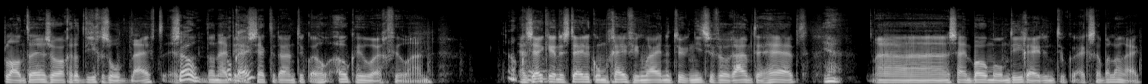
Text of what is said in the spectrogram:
planten en zorgen dat die gezond blijft. En Zo, dan, hebben insecten daar natuurlijk ook, heel erg veel aan. Oké. En zeker in de stedelijke omgeving, waar je natuurlijk niet zoveel ruimte hebt, Ja. eh, zijn bomen om die reden natuurlijk extra belangrijk.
